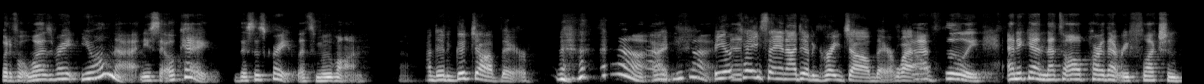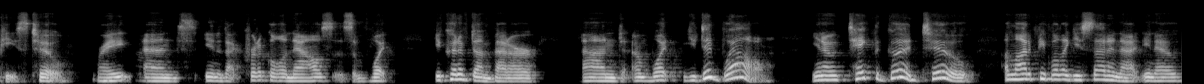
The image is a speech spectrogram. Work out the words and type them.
But if it was right, you own that and you say, okay, this is great. Let's move on. I did a good job there. yeah, yeah. Be okay and, saying I did a great job there. Wow. Absolutely. And again, that's all part of that reflection piece too, right? Mm-hmm. And you know, that critical analysis of what you could have done better and, and what you did well you know, take the good too. A lot of people, like you said, Annette, you know,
